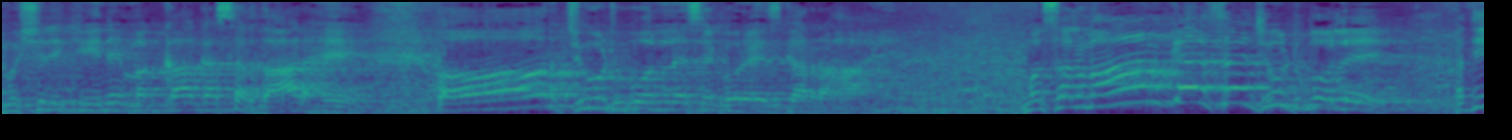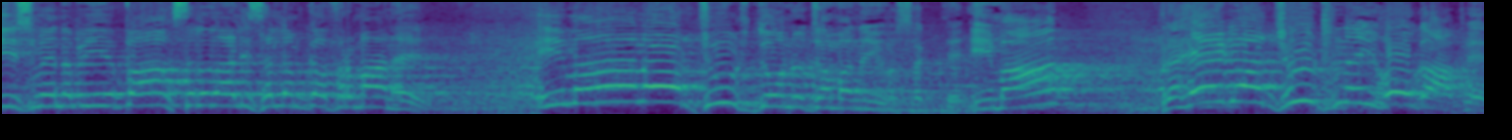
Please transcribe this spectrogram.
مشرقین مکہ کا سردار ہے اور جھوٹ بولنے سے گریز کر رہا ہے۔ مسلمان کیسے جھوٹ بولے؟ حدیث میں نبی پاک صلی اللہ علیہ وسلم کا فرمان ہے، ایمان اور جھوٹ دونوں جمع نہیں ہو سکتے۔ ایمان رہے گا، جھوٹ نہیں ہوگا پھر۔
